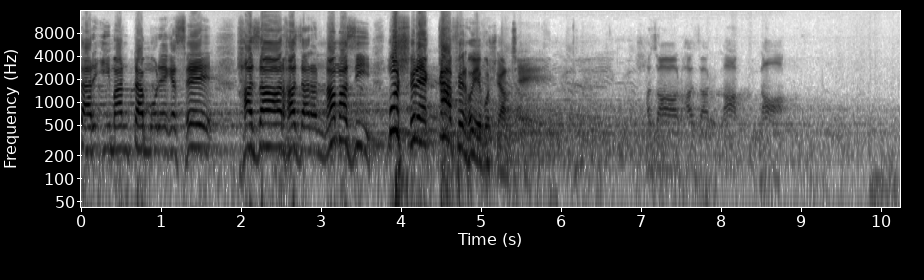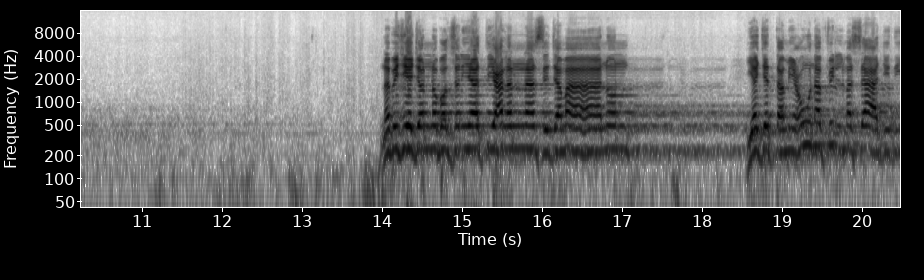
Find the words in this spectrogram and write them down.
তার ইমানটা মরে গেছে। হাজার হাজার নামাজি মুশরিক কাফের হয়ে বসে আছে। হাজার হাজার লাখ লাখ। নবীজি জন্য বলছেন, ইয়াতি আলান নাসি জামানুন। ইয়াজতামিউনা ফিল মাসাজিদি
